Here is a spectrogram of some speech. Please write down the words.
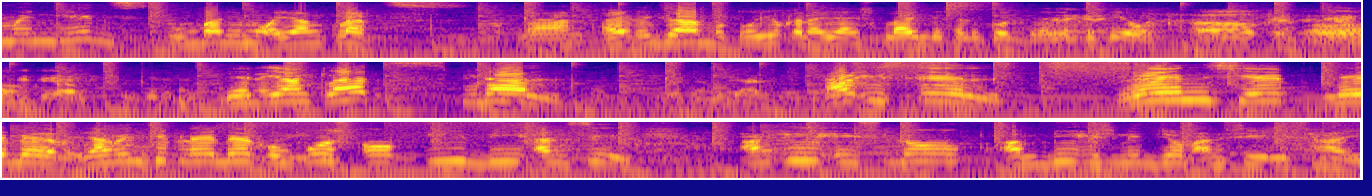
mo engage, tumba nimo ayang clutch. Ya, ay na dyan, mutuyo ka na yung spline sa likod, kaya yung PTO. Ah, okay. Oh. Then ayang clutch, pedal, RSL, ren shape lever. Yung ren shape lever composed of E, B, and C. Ang E is low, ang B is medium, ang C is high.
